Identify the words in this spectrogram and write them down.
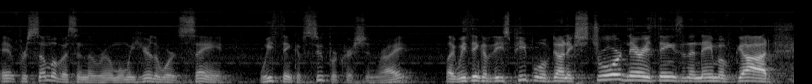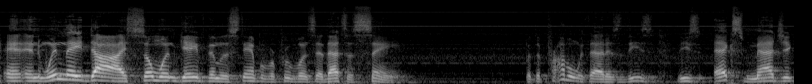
And for some of us in the room, when we hear the word saint, we think of super Christian, right? Like we think of these people who have done extraordinary things in the name of God, and, and when they die, someone gave them the stamp of approval and said, That's a saint. But the problem with that is these, these ex magic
